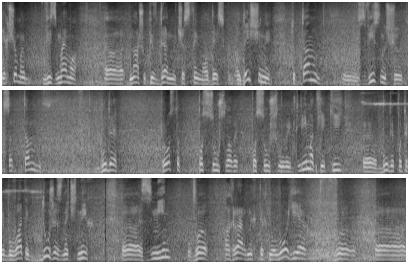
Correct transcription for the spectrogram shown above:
Якщо ми візьмемо нашу південну частину Одеської Одещини, то там, е, звісно, що це там буде просто посушливий, посушливий клімат, який е, буде потребувати дуже значних е, змін в аграрних технологіях, в е,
